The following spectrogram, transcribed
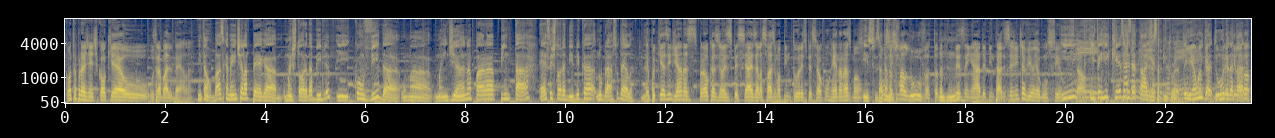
Conta pra gente qual que é o, o trabalho dela. Então, basicamente, ela pega uma história da Bíblia e convida uma, uma indiana para pintar essa história bíblica no braço dela. né? É porque as indianas, pra ocasiões especiais, elas fazem uma pintura especial com rena nas mãos. Isso, Como exatamente. se fosse uma luva toda Uhum. desenhada e pintada. Isso a gente já viu em alguns filmes e, E, e tem riqueza de detalhes essa pintura. também. Tem e é uma muita, pintura muito que detalhe. leva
